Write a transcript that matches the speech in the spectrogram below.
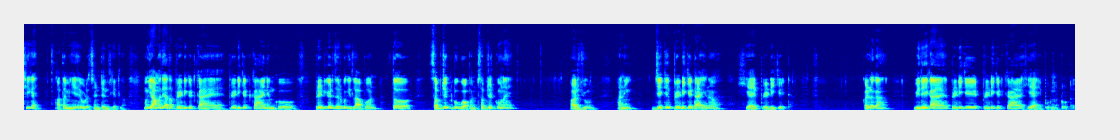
ठीक आहे? आता मी हे एवढं सेंटेन्स घेतलं. मग यामध्ये आता प्रेडिकेट काय आहे? प्रेडिकेट काय आहे नेमकं? प्रेडिकेट जर बघितलं आपण तर सब्जेक्ट बघू आपण. सब्जेक्ट कोण आहे? अर्जुन. आणि जे काही प्रेडिकेट आहे ना हे आहे प्रेडिकेट कळलं का? विधेय काय आहे? प्रेडिकेट प्रेडिकेट काय? हे आहे पूर्ण टोटल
